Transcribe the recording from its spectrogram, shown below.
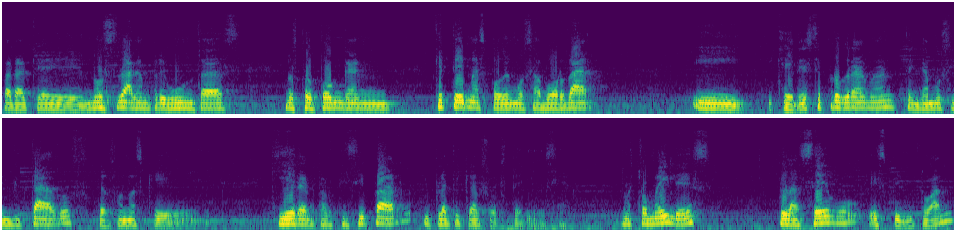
para que nos hagan preguntas, nos propongan qué temas podemos abordar y que en este programa tengamos invitados, personas que quieran participar y platicar su experiencia. Nuestro mail es placebo espiritual,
